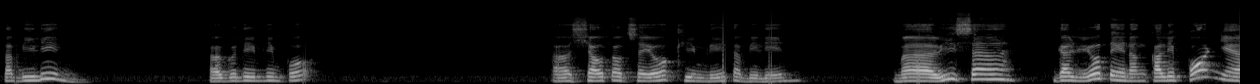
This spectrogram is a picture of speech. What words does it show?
Tabilin. Uh, good evening po. Uh, shout out sa iyo, Kimly Tabilin. Marisa Galiote ng California.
